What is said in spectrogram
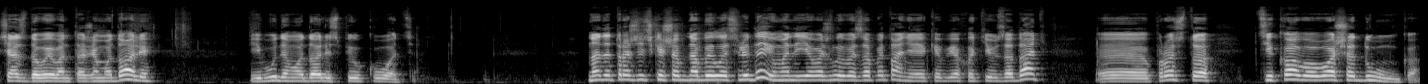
Зараз довивантажимо далі і будемо далі спілкуватися. Надо трошечки, щоб набилось людей. У мене є важливе запитання, яке б я хотів задати. Е, просто цікава ваша думка.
